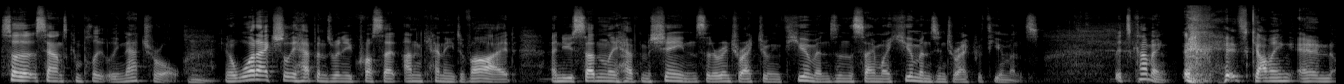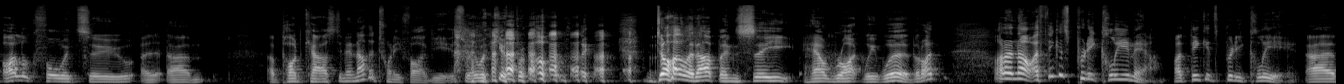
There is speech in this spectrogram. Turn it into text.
so that it sounds completely natural. Mm. You know, what actually happens when you cross that uncanny divide and you suddenly have machines that are interacting with humans in the same way humans interact with humans? It's coming. it's coming, and I look forward to uh, um, a podcast in another 25 years where we can probably dial it up and see how right we were. But I, I don't know. I think it's pretty clear now. I think it's pretty clear. Uh,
